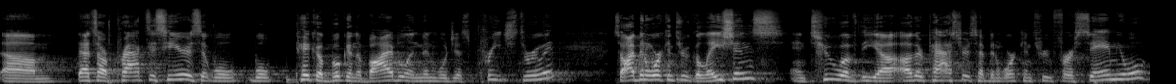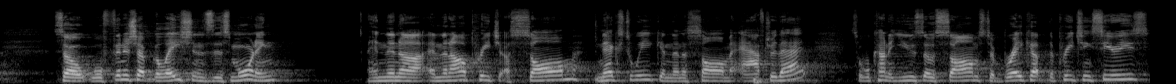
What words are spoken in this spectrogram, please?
um, that's our practice here. Is that we'll we'll pick a book in the Bible and then we'll just preach through it. So I've been working through Galatians, and two of the uh, other pastors have been working through First Samuel. So we'll finish up Galatians this morning. And then, uh, and then I'll preach a psalm next week and then a psalm after that. So we'll kind of use those psalms to break up the preaching series.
